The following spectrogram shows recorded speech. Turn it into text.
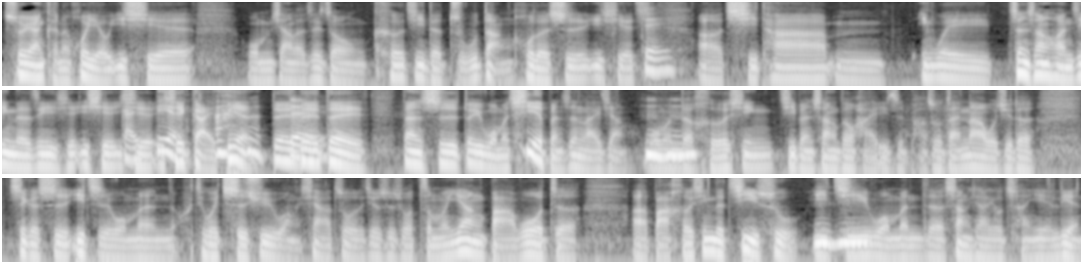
虽然可能会有一些我们讲的这种科技的阻挡，或者是一些呃其他嗯。因为政商环境的这一些一些一些一些改变，对对对，但是对于我们企业本身来讲，我们的核心基本上都还一直爬出在。那我觉得这个是一直我们就会持续往下做的，就是说怎么样把握着啊，把核心的技术以及我们的上下游产业链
